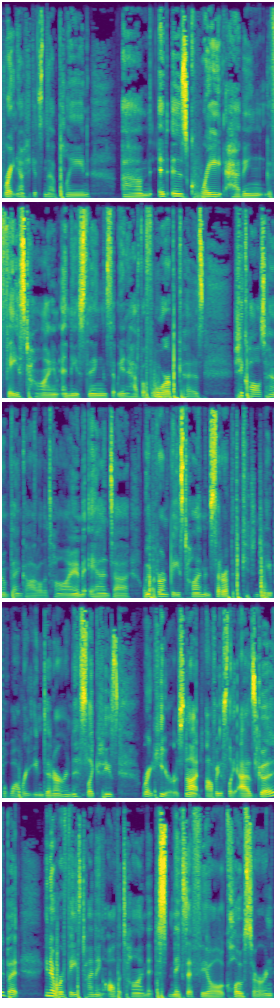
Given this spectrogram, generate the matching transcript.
Right now, she gets in that plane. Um, it is great having FaceTime and these things that we didn't have before because she calls home, thank God, all the time. And uh, we put her on FaceTime and set her up at the kitchen table while we're eating dinner. And it's like she's right here. It's not obviously as good, but you know, we're FaceTiming all the time. It just makes it feel closer. And,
